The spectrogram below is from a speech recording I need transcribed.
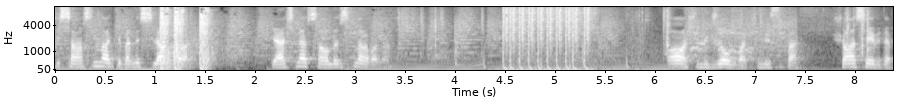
Ki sansınlar ki bende silah var. Gelsinler saldırsınlar bana. Aa şimdi güzel oldu bak şimdi süper. Şu an sevdim.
